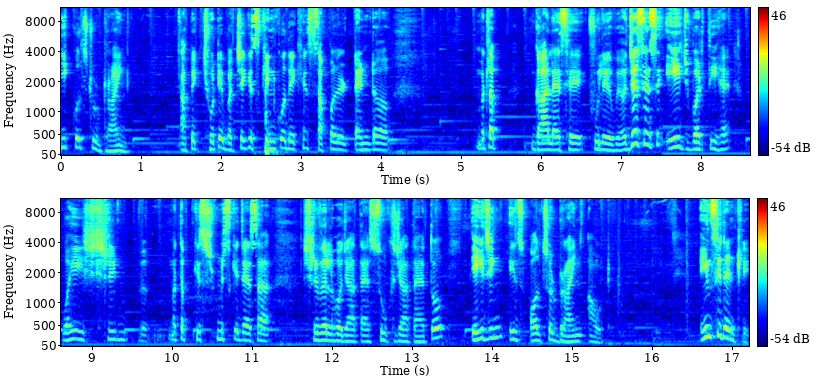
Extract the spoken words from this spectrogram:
equals to drying आप एक छोटे बच्चे के स्किन को देखें सपल टेंडर मतलब गाल ऐसे फूले हुए और जैसे जैसे एज बढ़ती है वही मतलब किशमिश के जैसा श्रिवल हो जाता है सूख जाता है। तो ageing is also drying out incidentally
